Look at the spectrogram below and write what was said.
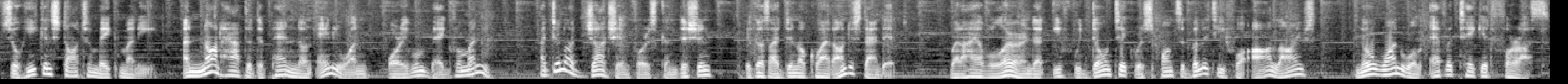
so he can start to make money and not have to depend on anyone or even beg for money. I do not judge him for his condition because I do not quite understand it, but I have learned that if we don't take responsibility for our lives, no one will ever take it for us.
